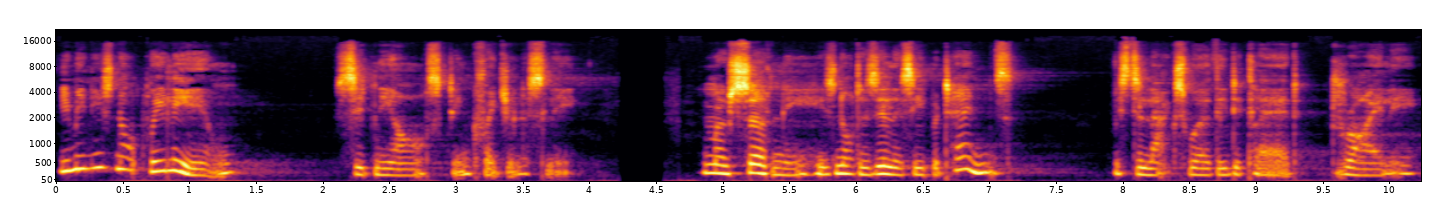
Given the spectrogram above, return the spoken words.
You mean he's not really ill? Sidney asked incredulously. Most certainly he's not as ill as he pretends, Mr. Laxworthy declared dryly.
